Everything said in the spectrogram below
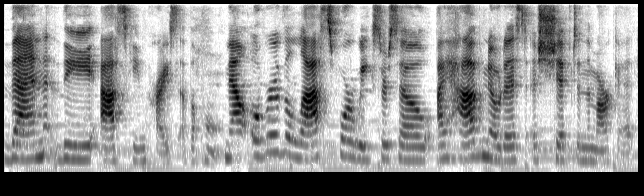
than the asking price of the home. Now, over the last four weeks or so, I have noticed a shift in the market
